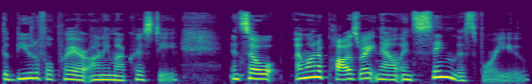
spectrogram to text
the beautiful prayer Anima Christi. And so I want to pause right now and sing this for you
